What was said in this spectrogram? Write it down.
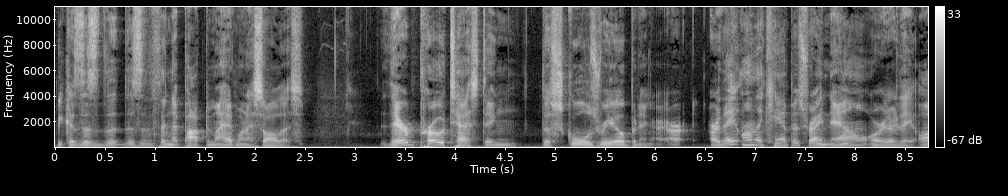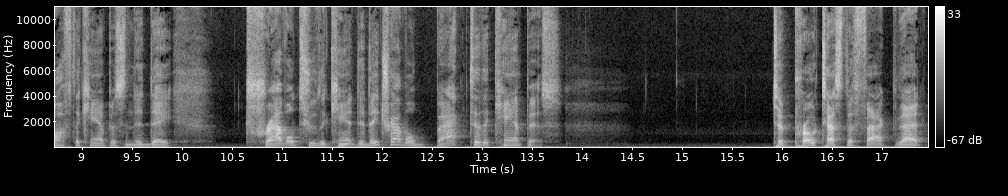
because this is the this is the thing that popped in my head when I saw this. They're protesting the schools reopening. Are are they on the campus right now, or are they off the campus? And did they travel to the camp? Did they travel back to the campus to protest the fact that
